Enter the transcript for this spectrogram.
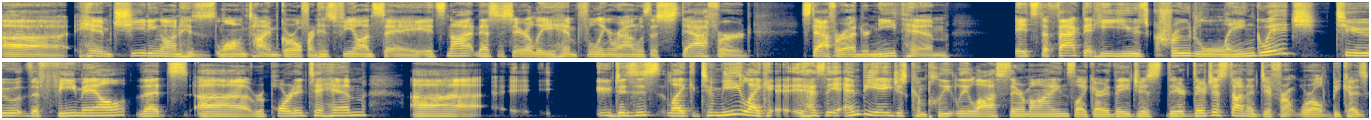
uh him cheating on his longtime girlfriend, his fiance. It's not necessarily him fooling around with a Stafford staffer underneath him. It's the fact that he used crude language to the female that's uh reported to him. Uh does this like to me like has the NBA just completely lost their minds? Like are they just they're they're just on a different world because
